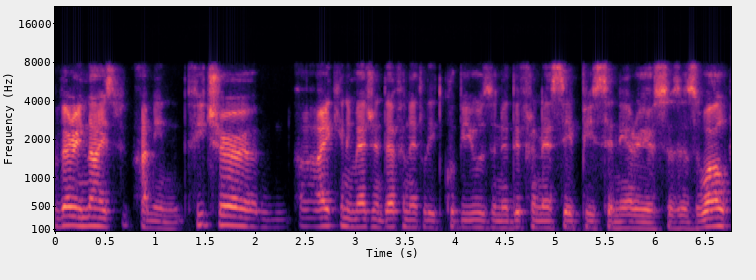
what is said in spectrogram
very nice. I mean, feature. I can imagine definitely it could be used in a different SAP scenarios as well.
